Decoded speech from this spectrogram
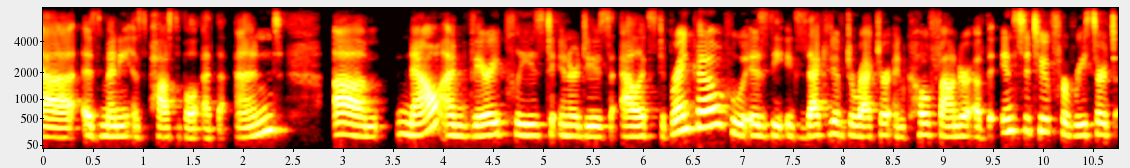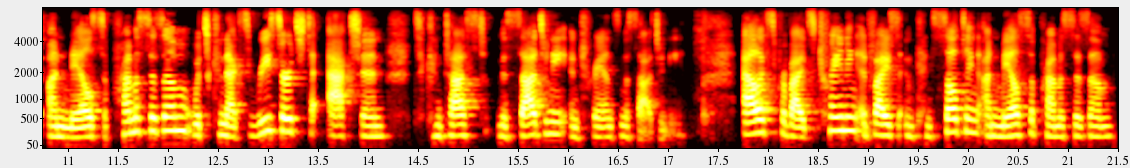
uh, as many as possible at the end. Um, now I'm very pleased to introduce Alex DiBranco, who is the executive director and co-founder of the Institute for Research on Male Supremacism, which connects research to action to contest misogyny and trans misogyny. Alex provides training, advice, and consulting on male supremacism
